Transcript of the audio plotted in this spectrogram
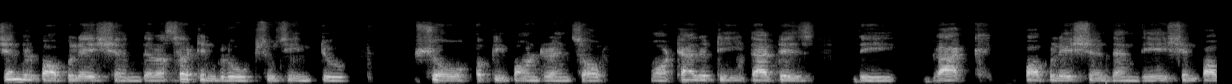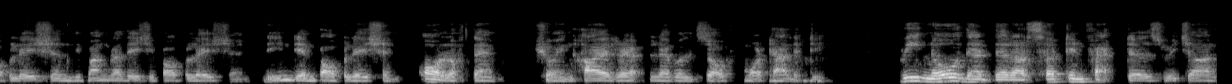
general population, there are certain groups who seem to show a preponderance of mortality. That is the Black population, then the Asian population, the Bangladeshi population, the Indian population, all of them showing higher levels of mortality. We know that there are certain factors which are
